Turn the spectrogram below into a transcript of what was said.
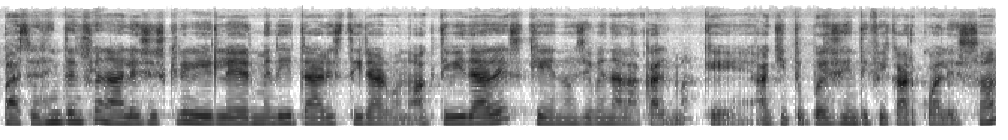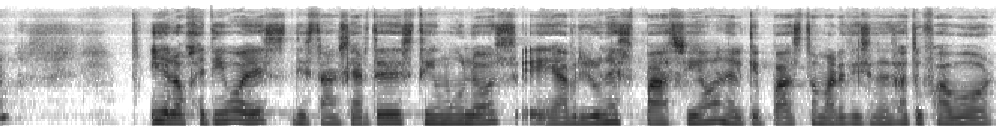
paseos intencionales, escribir, leer, meditar, estirar, bueno, actividades que nos lleven a la calma, que aquí tú puedes identificar cuáles son y el objetivo es distanciarte de estímulos, eh, abrir un espacio en el que puedas tomar decisiones a tu favor,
